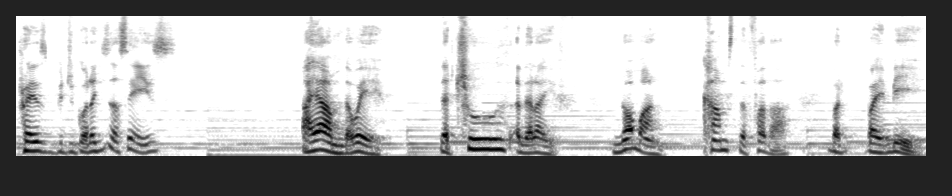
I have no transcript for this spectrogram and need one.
Praise be to God. And Jesus says, I am the way, the truth, and the life. No man comes to the Father but by me.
